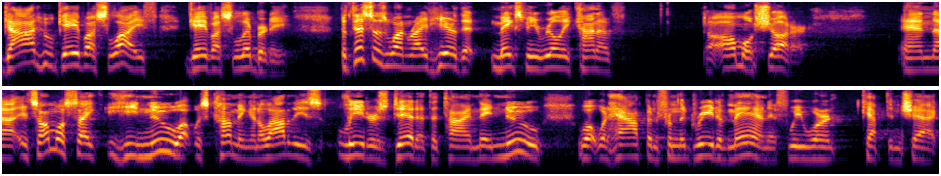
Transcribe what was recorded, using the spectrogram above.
God who gave us life gave us liberty. But this is one right here that makes me really kind of almost shudder. And uh, it's almost like he knew what was coming, and a lot of these leaders did at the time. They knew what would happen from the greed of man if we weren't kept in check.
